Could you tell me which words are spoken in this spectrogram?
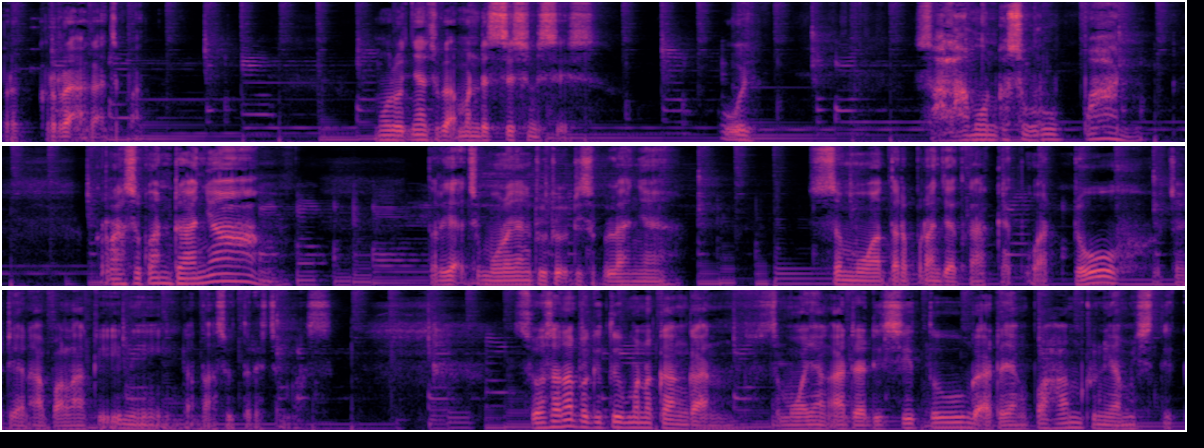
bergerak agak cepat. Mulutnya juga mendesis-desis. Wih, Salamun kesurupan. Kerasukan danyang teriak Jumono yang duduk di sebelahnya. Semua terperanjat kaget. Waduh, kejadian apa lagi ini? Kata Sutris cemas. Suasana begitu menegangkan. Semua yang ada di situ nggak ada yang paham dunia mistik.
